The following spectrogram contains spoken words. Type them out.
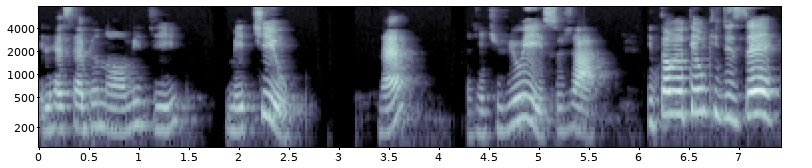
ele recebe o nome de metil, né? A gente viu isso já. Então eu tenho que dizer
